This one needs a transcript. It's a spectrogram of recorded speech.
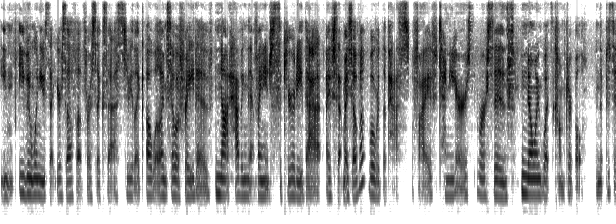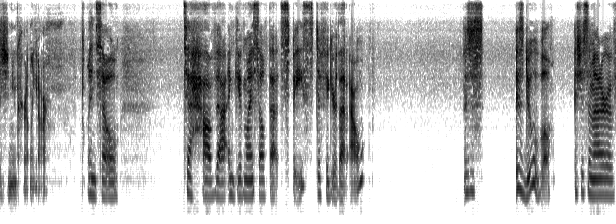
even when you set yourself up for success, to be like, oh, well, I'm so afraid of not having that financial security that I've set myself up over the past five, ten years versus knowing what's comfortable in the position you currently are. And so to have that and give myself that space to figure that out is just, is doable. It's just a matter of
